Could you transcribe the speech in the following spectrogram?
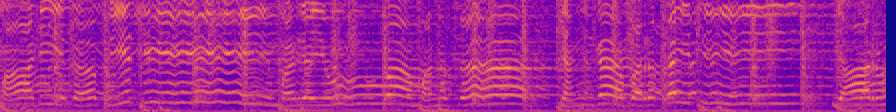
ಮಾಡಿದ ಪ್ರೀತಿ ಮರೆಯುವ ಮನಸ್ಸ ಹೆಂಗ ಬರತೈತಿ? ಯಾರು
